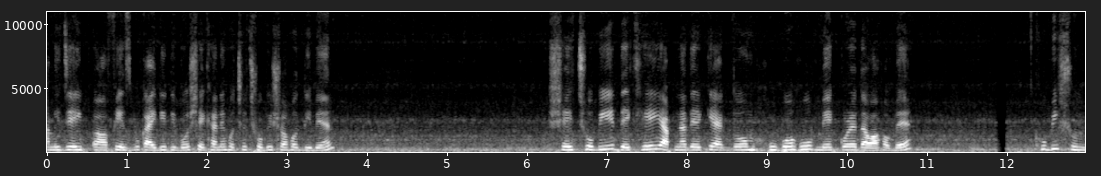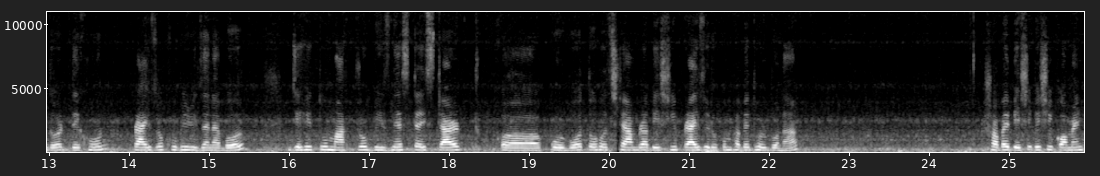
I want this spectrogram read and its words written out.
আমি যেই ফেসবুক আইডি দিব, সেখানে হচ্ছে ছবি সহ দিবেন। সেই ছবি দেখেই আপনাদেরকে একদম হুবহু মেক করে দেওয়া হবে। খুবই সুন্দর, দেখুন প্রাইসও খুবই রিজনেবল যেহেতু মাত্র বিজনেসটা স্টার্ট করব, তো হচ্ছে আমরা বেশি প্রাইস এরকমভাবে ধরবো না। সবাই বেশি বেশি কমেন্ট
